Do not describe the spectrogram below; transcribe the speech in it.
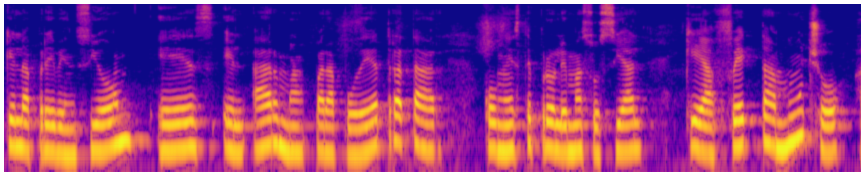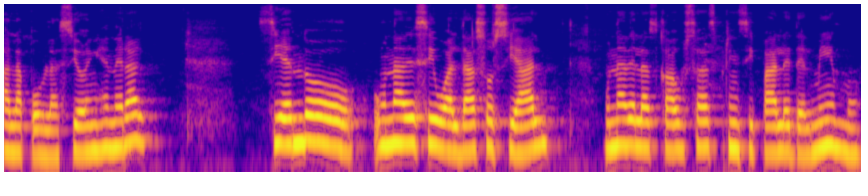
que la prevención es el arma para poder tratar con este problema social que afecta mucho a la población en general, siendo una desigualdad social una de las causas principales del mismo.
